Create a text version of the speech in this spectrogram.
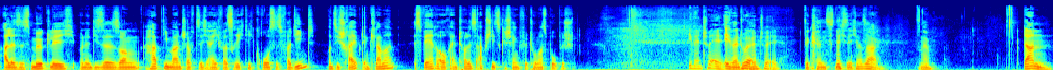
Alles ist möglich und in dieser Saison hat die Mannschaft sich eigentlich was richtig Großes verdient. Und sie schreibt in Klammern, es wäre auch ein tolles Abschiedsgeschenk für Thomas Popisch. Eventuell. Eventuell. Eventuell. Wir können es nicht sicher sagen. Ja. Dann,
